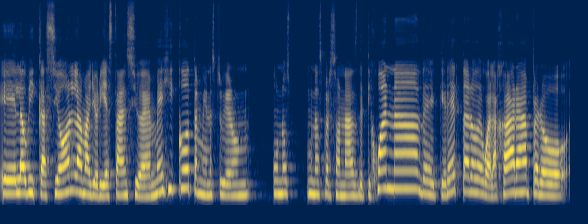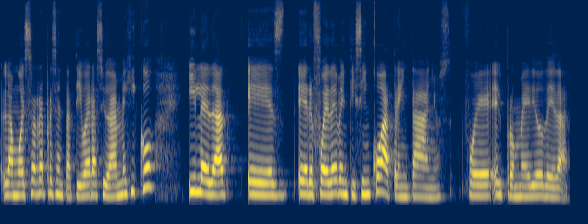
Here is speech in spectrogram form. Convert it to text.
Eh, la ubicación, la mayoría está en Ciudad de México, también estuvieron unos, unas personas de Tijuana, de Querétaro, de Guadalajara, pero la muestra representativa era Ciudad de México y la edad es, er, fue de 25 a 30 años, fue el promedio de edad.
